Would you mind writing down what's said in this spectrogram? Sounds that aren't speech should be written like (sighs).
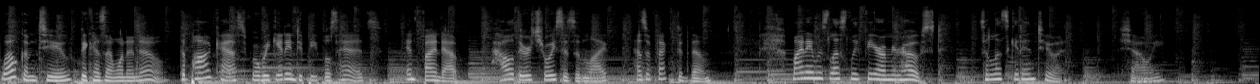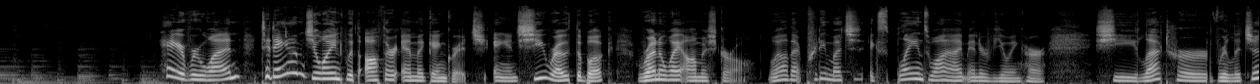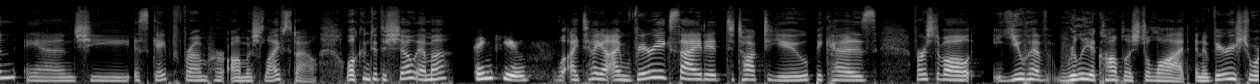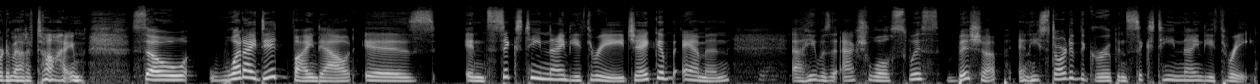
Welcome to Because I Want to Know, the podcast where we get into people's heads and find out how their choices in life has affected them. My name is Leslie Fear. I'm your host. So let's get into it, shall we? Hey everyone. Today I'm joined with author Emma Gingerich, and she wrote the book Runaway Amish Girl. Well, that pretty much explains why I'm interviewing her. She left her religion and she escaped from her Amish lifestyle. Welcome to the show, Emma. Thank you. Well, I tell you, I'm very excited to talk to you because, first of all, you have really accomplished a lot in a very short amount of time. So, what I did find out is in 1693, Jacob Ammann. Uh, he was an actual Swiss bishop, and he started the group in 1693.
